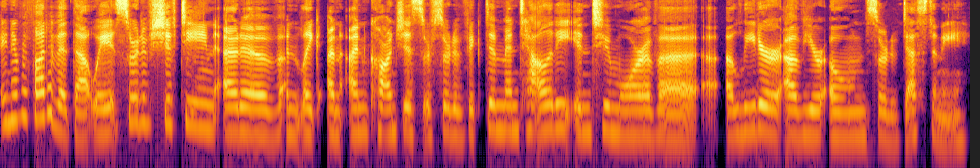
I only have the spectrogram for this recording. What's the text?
I never thought of it that way. It's sort of shifting out of like an unconscious or sort of victim mentality into more of a, a leader of your own sort of destiny.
